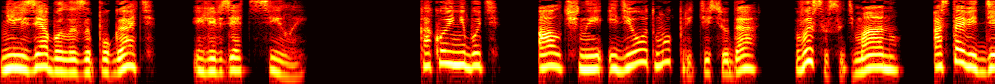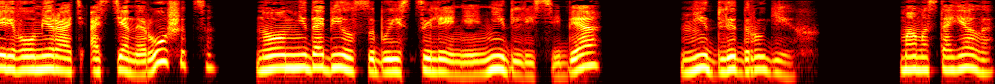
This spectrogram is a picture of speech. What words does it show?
нельзя было запугать или взять силой. Какой-нибудь алчный идиот мог прийти сюда, высосать ману, оставить дерево умирать, а стены рушиться, но он не добился бы исцеления ни для себя, ни для других. Мама стояла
